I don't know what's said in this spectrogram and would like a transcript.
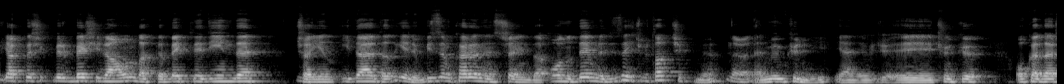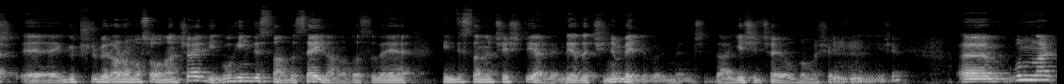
yaklaşık bir 5 ila 10 dakika beklediğinde çayın ideal tadı geliyor. Bizim Karadeniz çayında onu demlediğinizde hiçbir tat çıkmıyor. Evet. Yani mümkün değil. Yani e, çünkü o kadar e, güçlü bir aroması olan çay değil. Bu Hindistan'da Seylan Adası veya Hindistan'ın çeşitli yerlerinde ya da Çin'in belli bölümlerinde daha yeşil çay olduğu şey söylediğin şey. E, Bunlar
